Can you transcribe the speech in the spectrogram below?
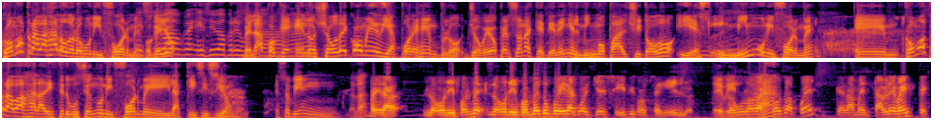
¿Cómo trabaja lo de los uniformes? Eso Porque iba, yo, eso iba a preguntar. ¿verdad? Porque ajá. en los shows de comedias, por ejemplo, yo veo personas que tienen el mismo parche y todo y es el mismo uniforme. Eh, ¿Cómo trabaja la distribución de uniforme y la adquisición? Eso es bien, ¿verdad? Mira, los uniformes, los uniformes tú puedes ir a cualquier sitio y conseguirlos. Es una de las cosas, pues, que lamentablemente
